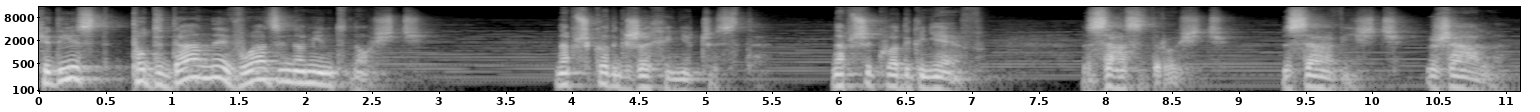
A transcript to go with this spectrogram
kiedy jest poddany władzy namiętności, na przykład grzechy nieczyste, na przykład gniew, zazdrość, zawiść, żal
